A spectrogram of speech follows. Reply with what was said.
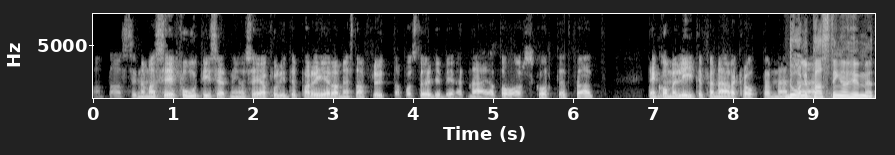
fantastisk. När man ser fotisättningen så ser jag får lite parera, nästan flytta på stödjebenet när jag tar skottet för att den kommer lite för nära kroppen. Men, Dålig eh, passning av hummet.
